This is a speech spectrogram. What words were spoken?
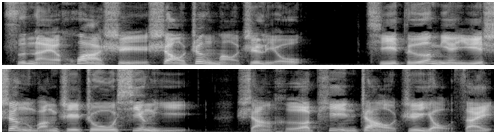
斯乃化氏少正卯之流，其得免于圣王之诛幸矣，尚何聘诏之有哉？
